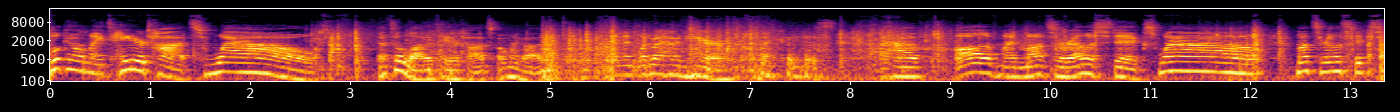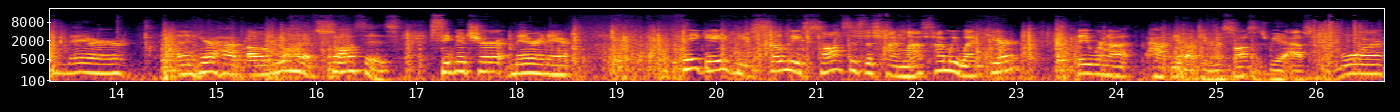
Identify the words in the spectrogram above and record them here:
look at all my tater tots. Wow. That's a lot of tater tots. Oh my God. And then what do I have in here? Oh my goodness. I have all of my mozzarella sticks. Wow. Mozzarella sticks in there. And then here I have a lot of sauces. Signature marinara. They gave me so many sauces this time. Last time we went here, they were not happy about giving us sauces. We had asked for more.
